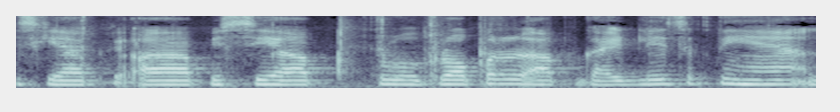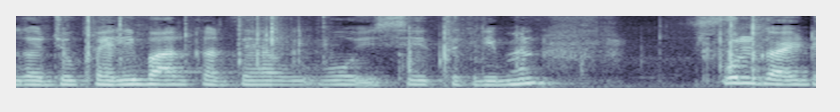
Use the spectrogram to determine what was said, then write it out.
इसके आप आप इससे आप प्रॉपर आप गाइड ले सकते हैं। अगर जो पहली बार करते हैं, वो इससे तकरीबन फुल गाइड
